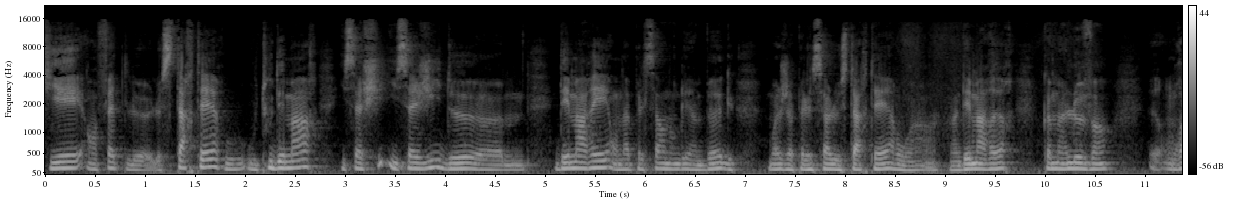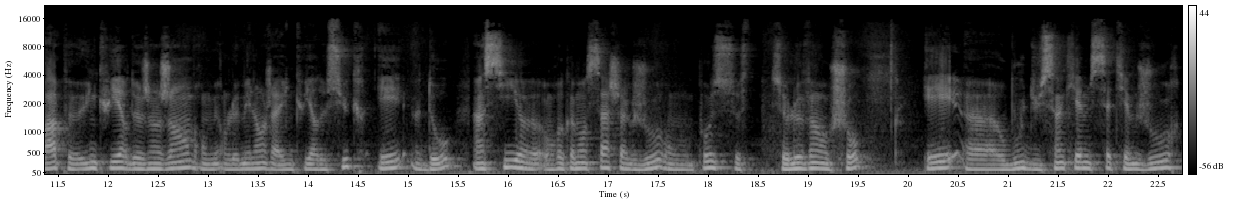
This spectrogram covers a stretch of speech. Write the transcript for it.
qui est en fait le, starter où, tout démarre. Il s'agit de euh, démarrer, on appelle ça en anglais un bug, moi j'appelle ça le starter ou un, démarreur, comme un levain. Euh, on râpe une cuillère de gingembre, on, le mélange à une cuillère de sucre et d'eau. Ainsi, euh, on recommence ça chaque jour, on pose ce levain au chaud et au bout du cinquième, septième jour,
